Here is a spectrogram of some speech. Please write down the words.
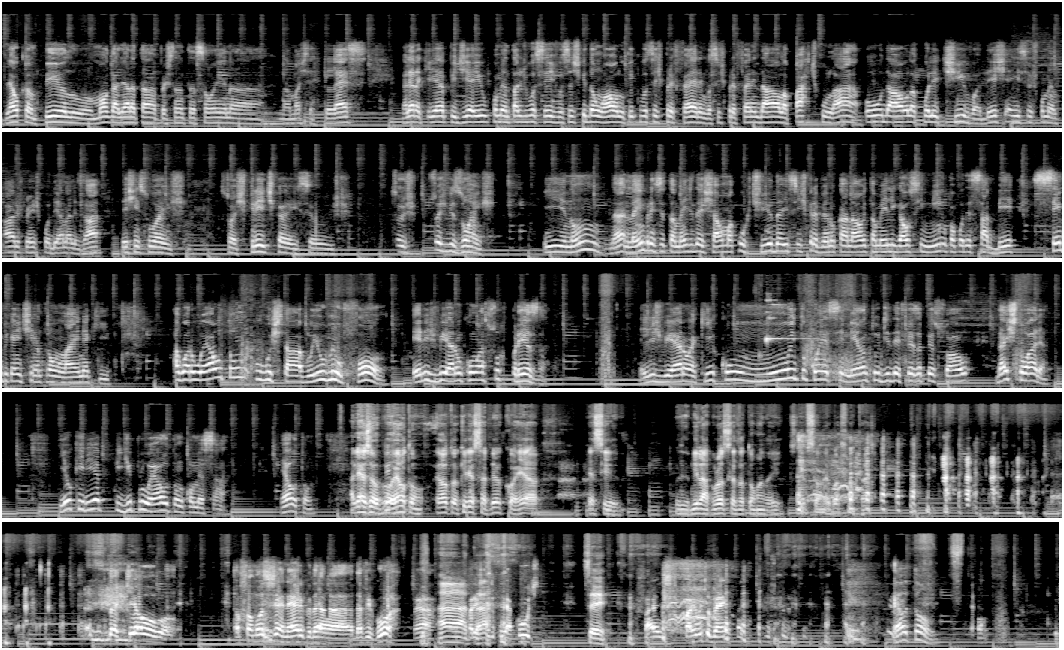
Léo Campelo, mó galera tá prestando atenção aí na, na Masterclass. Galera, queria pedir aí o comentário de vocês, vocês que dão aula, o que, que vocês preferem? Vocês preferem dar aula particular ou dar aula coletiva? Deixem aí seus comentários para a gente poder analisar, deixem suas, suas críticas, seus, seus, suas visões. E não, né, lembrem-se também de deixar uma curtida e se inscrever no canal e também ligar o sininho para poder saber sempre que a gente entra online aqui. Agora, o Elton, o Gustavo e o Milfon, eles vieram com uma surpresa. Eles vieram aqui com muito conhecimento de defesa pessoal da história. E eu queria pedir para o Elton começar. Elton. Aliás, o Elton, Elton, eu queria saber qual é esse milagroso que você está tomando aí. Isso deve ser um negócio fantástico. Isso daqui é o é o famoso genérico da, da Vigor, né? Ah, tá. Parecido tá. com o Yakult. Sei. Faz, faz muito bem. Elton.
